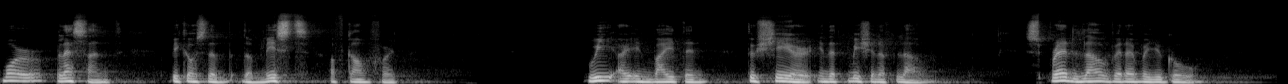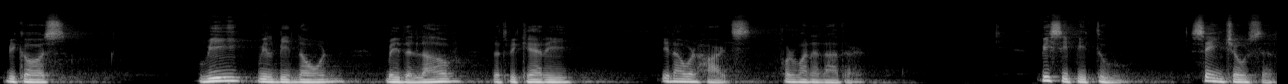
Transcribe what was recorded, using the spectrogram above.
more pleasant because of the mist of comfort. We are invited to share in that mission of love. Spread love wherever you go because we will be known by the love that we carry in our hearts for one another. PCP2, St. Joseph,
